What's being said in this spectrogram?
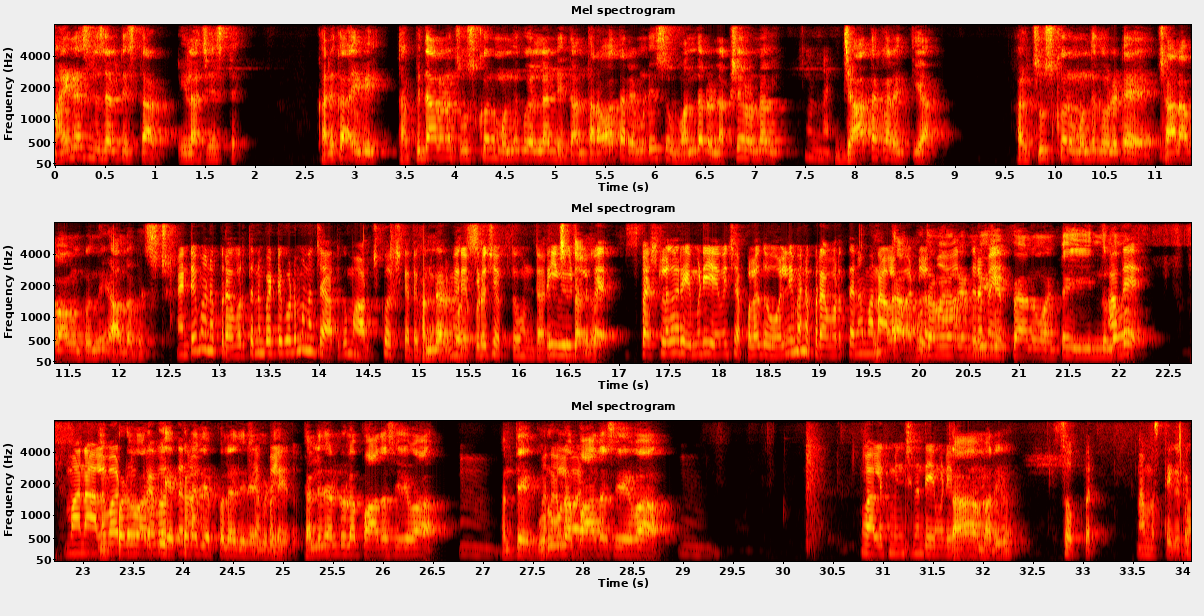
మైనస్ రిజల్ట్ ఇస్తాడు ఇలా చేస్తే. కనుక ఇవి తప్పిదాలను చూసుకొని ముందుకు వెళ్ళండి. దాని తర్వాత రెమెడీస్ వందలు లక్షలు ఉన్నవి. జాతక రీత్యా అవి చూసుకొని ముందుకు వెళితే చాలా బాగుంటుంది. ఆల్ ద బెస్ట్ అంటే మన ప్రవర్తన బట్టి కూడా మనం జాతకం మార్చుకోవచ్చు కదా ఇప్పుడు 100% మీరు ఎప్పుడూ చెప్తూ ఉంటారు. ఈ. వీడియో స్పెషల్గా రెమెడీ ఏమీ చెప్పలేదు. ఓన్లీ మన ప్రవర్తన మన అలవాట్లు చెప్పాను అంటే ఇందులో మన అలవాట్లు వరకు ఎక్కడ చెప్పలేదు రెమెడీ. తల్లిదండ్రుల పాద సేవ. అంతే గురువుల అలవాటు. పాద సేవ. వాళ్ళకి మించిన దేవుడి ఆ, మరి. సూపర్. నమస్తే గురు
